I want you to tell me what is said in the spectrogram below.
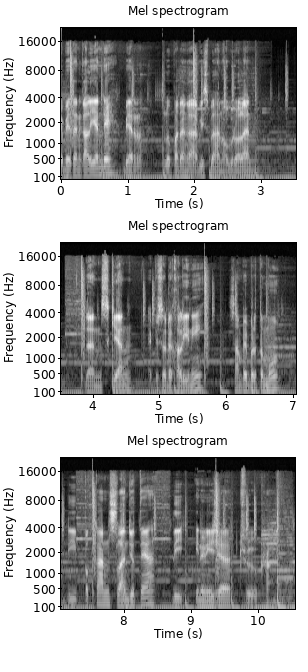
gebetan kalian deh, biar lu pada nggak habis bahan obrolan. Dan sekian episode kali ini. Sampai bertemu di pekan selanjutnya di Indonesia True Crime.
